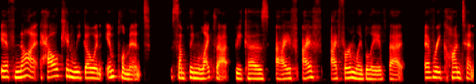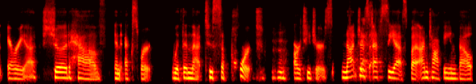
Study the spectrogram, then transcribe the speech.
if not, how can we go and implement something like that because I've I've I firmly believe that every content area should have an expert within that to support mm-hmm. our teachers, not just yes. FCS, but I'm talking about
